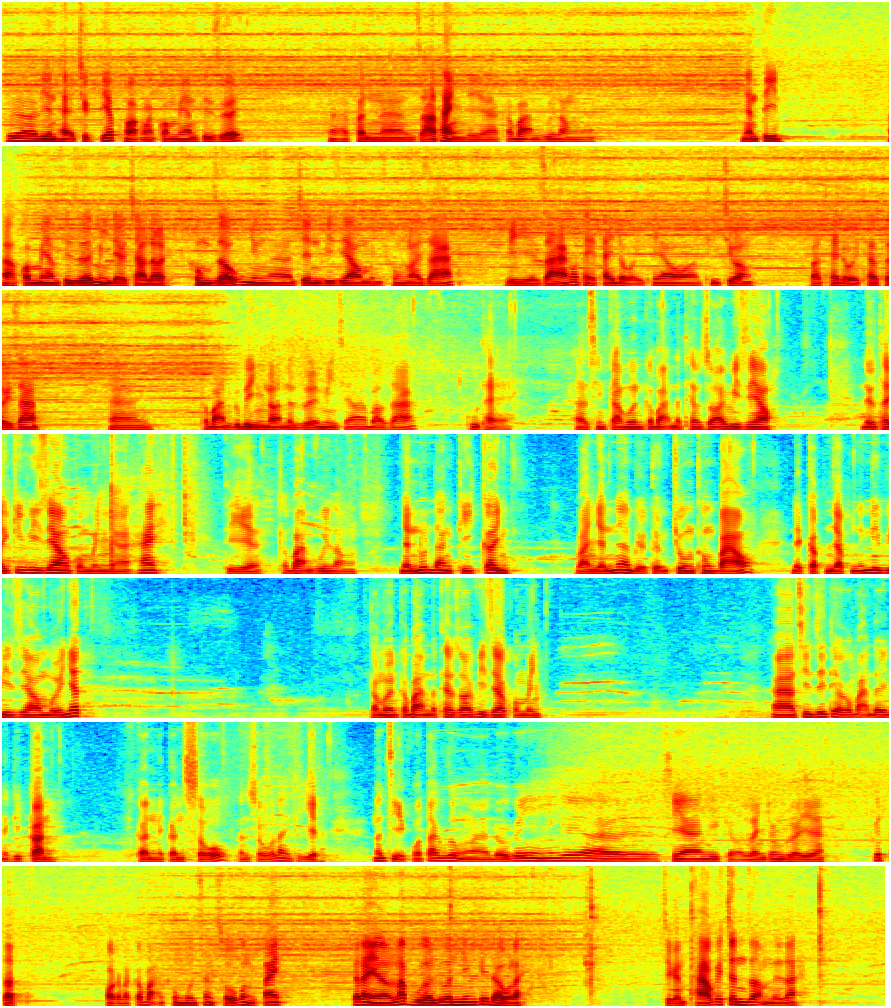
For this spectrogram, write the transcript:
cứ à, liên hệ trực tiếp hoặc là comment phía dưới. À, phần à, giá thành thì các bạn vui lòng nhắn tin. À, comment phía dưới mình đều trả lời không giấu nhưng trên video mình không nói giá vì giá có thể thay đổi theo thị trường và thay đổi theo thời gian. À, các bạn cứ bình luận ở dưới mình sẽ báo giá cụ thể à, xin cảm ơn các bạn đã theo dõi video. Nếu thấy cái video của mình à, hay thì à, các bạn vui lòng nhấn nút đăng ký kênh và nhấn à, biểu tượng chuông thông báo để cập nhật những cái video mới nhất. Cảm ơn các bạn đã theo dõi video của mình. À, Xin giới thiệu các bạn đây là cái cần. Cần này cần số. Cần số này thì nó chỉ có tác dụng đối với những cái xe như kiểu dành cho người khuyết tật, hoặc là các bạn không muốn sang số bằng tay. Cái này nó lắp vừa luôn những cái đầu này. Chỉ cần tháo cái chân rậm này ra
